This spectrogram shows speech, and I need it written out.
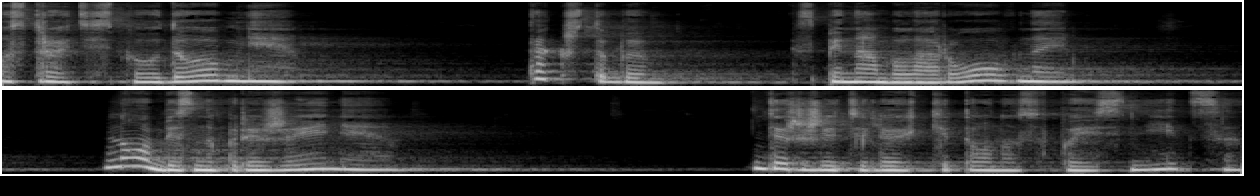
Устройтесь поудобнее, так, чтобы спина была ровной, но без напряжения. Держите легкий тонус в пояснице.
